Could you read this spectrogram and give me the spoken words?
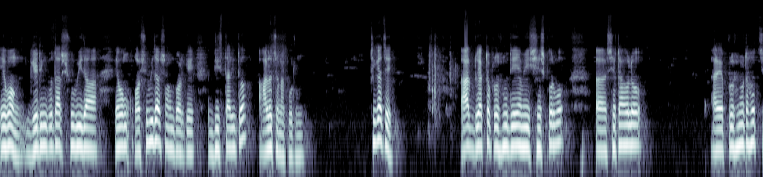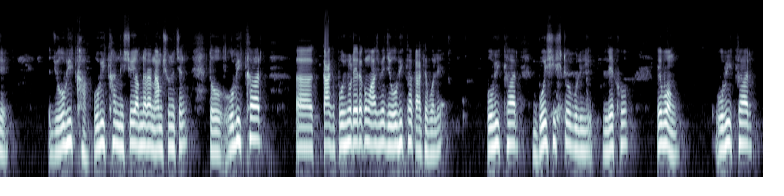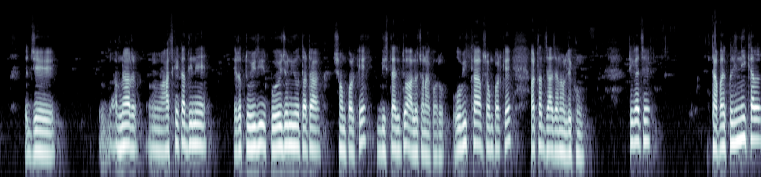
এবং গ্রেডিং প্রথার সুবিধা এবং অসুবিধা সম্পর্কে বিস্তারিত আলোচনা করুন। ঠিক আছে? আর দু একটা প্রশ্ন দিয়ে আমি শেষ করব। সেটা হলো প্রশ্নটা হচ্ছে যে অভিক্ষা অভিক্ষার নিশ্চয়ই আপনারা নাম শুনেছেন। তো অভিক্ষার কাকে, প্রশ্নটা এরকম আসবে যে অভিক্ষা কাকে বলে? অভিক্ষার বৈশিষ্ট্যগুলি লেখো এবং অভিক্ষার যে আপনার আজকেকার দিনে এটা তৈরির প্রয়োজনীয়তাটা সম্পর্কে বিস্তারিত আলোচনা করো। অভিক্ষা সম্পর্কে অর্থাৎ যা জানো লিখুন। ঠিক আছে? তারপরে ক্লিনিক্যাল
